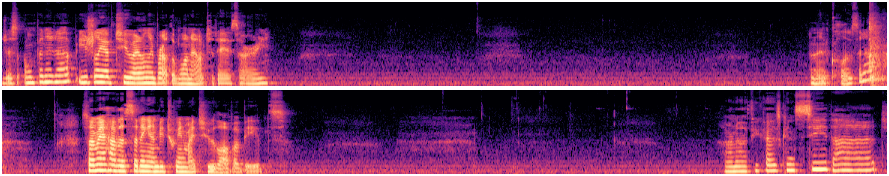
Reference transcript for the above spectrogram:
just open it up. Usually I have two, I only brought the one out today, sorry. And then close it up. So I may have this sitting in between my two lava beads. I don't know if you guys can see that.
